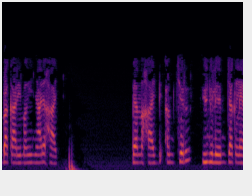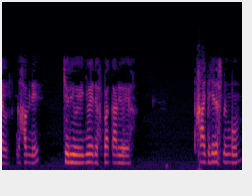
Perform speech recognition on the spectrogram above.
bakkaar yi mag yi ñaari xaaj. Benn xaaj bi am cër yu ñu leen jagleel nga xam ne cër yooyu ñooy def bakkaar yooyu xaaj ba ci des nag moom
